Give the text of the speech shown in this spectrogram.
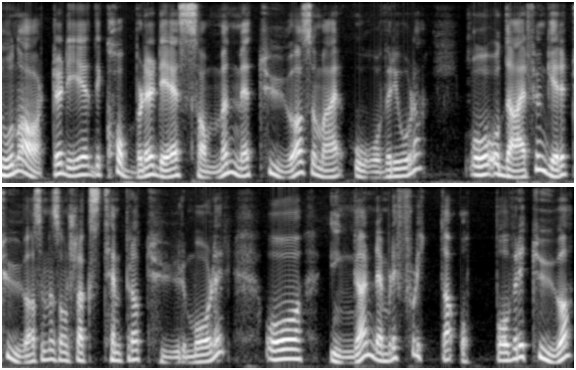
Noen arter de, de, kobler det sammen med tua som er over jorda. Og, og, der fungerer tua som en sånn slags temperaturmåler. Og yngelen den blir flytta oppover i tua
